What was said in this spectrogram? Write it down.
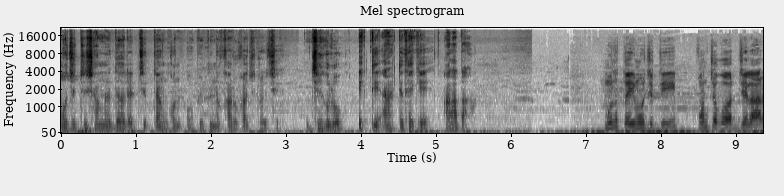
মসজিদটির সামনের দেওয়ালের চিত্রাঙ্কন ও বিভিন্ন কারুকাজ রয়েছে, যেগুলো একটি আরেকটি থেকে আলাদা। মূলত এই মসজিদটি পঞ্চগড় জেলার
